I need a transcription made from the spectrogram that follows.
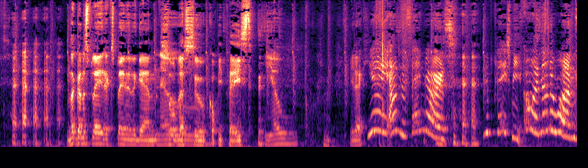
I'm not gonna explain, explain it again. No. Soul Blast 2, copy paste. Yo. You're like, yay, I'm the Vanguard! you place me! Oh, another one!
